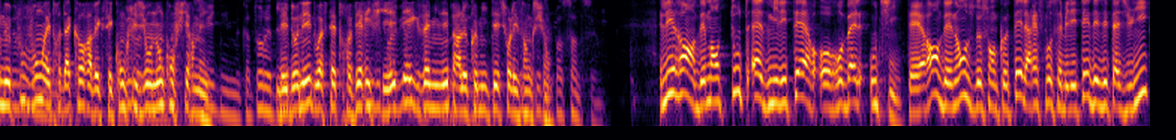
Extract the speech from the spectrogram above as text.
ne pouvons être d'accord avec ces conclusions non confirmées. Les données doivent être vérifiées et examinées par le comité sur les sanctions. L'Iran dément toute aide militaire aux rebelles Houthis. Téhéran dénonce de son côté la responsabilité des États-Unis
